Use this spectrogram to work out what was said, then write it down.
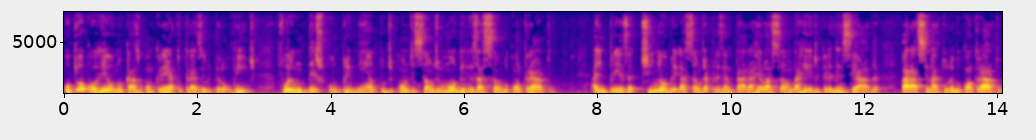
O que ocorreu no caso concreto trazido pelo ouvinte foi um descumprimento de condição de mobilização do contrato. A empresa tinha a obrigação de apresentar a relação da rede credenciada para a assinatura do contrato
